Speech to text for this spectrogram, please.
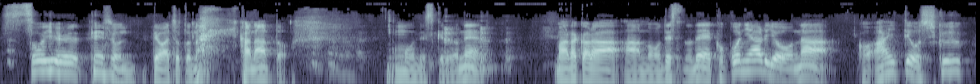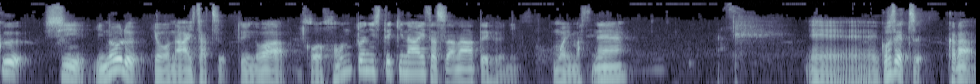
そういうテンションではちょっとないかなと思うんですけれどね。まあだから、あの、ですので、ここにあるような、こう、相手を祝福し、祈るような挨拶というのは、こう、本当に素敵な挨拶だなというふうに思いますね。えー、5節から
